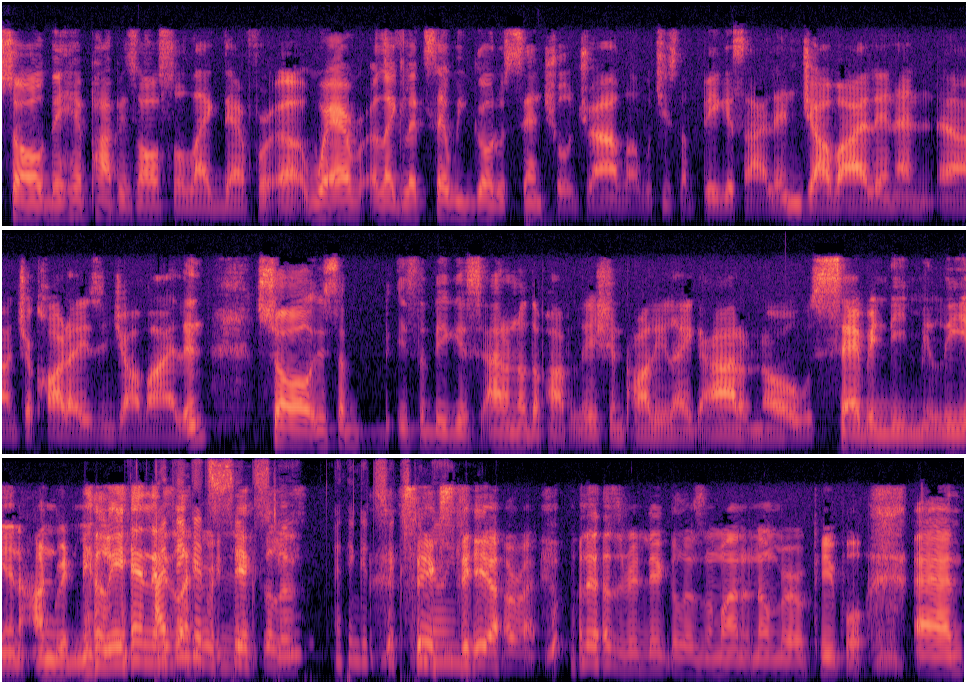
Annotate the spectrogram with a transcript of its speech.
So the hip hop is also like that for uh, wherever like let's say we go to Central Java, which is the biggest island, Java Island, and uh, Jakarta is in Java Island. So it's a it's the biggest. I don't know the population, probably like I don't know, 70 million, 100 million. It's I think like it's ridiculous. sixty. I think it's sixty million. 60 all right but that's a ridiculous amount of number of people and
